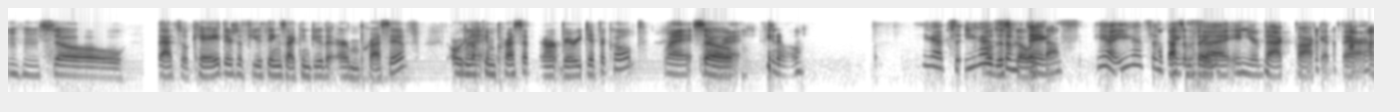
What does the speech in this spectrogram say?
hmm so that's okay there's a few things i can do that are impressive or Right. look impressive that aren't very difficult Right. so right, right. you know You got you We'll got some go things. Yeah, you got some got things, some Uh, things. in your back pocket there.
